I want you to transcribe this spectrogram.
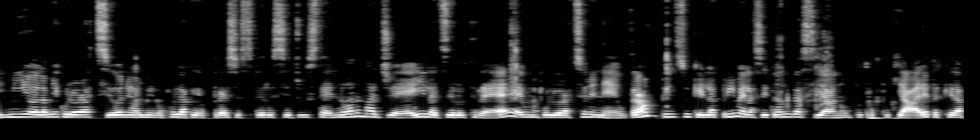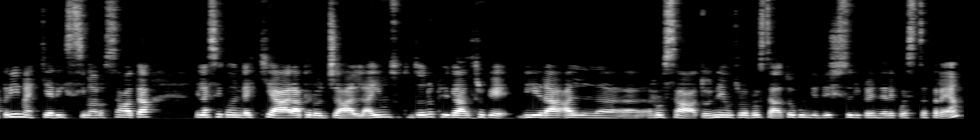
mio, la mia colorazione, o almeno quella che ho preso e spero sia giusta, è Norma J, la 03, è una colorazione neutra. Penso che la prima e la seconda siano un po' troppo chiare, perché la prima è chiarissima, rosata, e la seconda è chiara, però gialla. Io un sottotono più che altro che vira al rosato, neutro rosato, quindi ho deciso di prendere questa 3.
